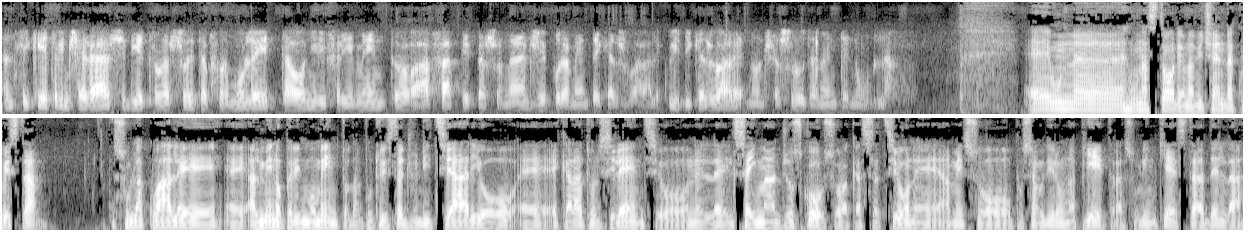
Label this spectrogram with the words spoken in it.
anziché trincerarsi dietro la solita formuletta, ogni riferimento a fatti e personaggi è puramente casuale. Qui di casuale non c'è assolutamente nulla. È un, eh, una storia, una vicenda questa sulla quale, eh, almeno per il momento, dal punto di vista giudiziario, è, è calato il silenzio. Nel, il 6 maggio scorso la Cassazione ha messo, possiamo dire, una pietra sull'inchiesta della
